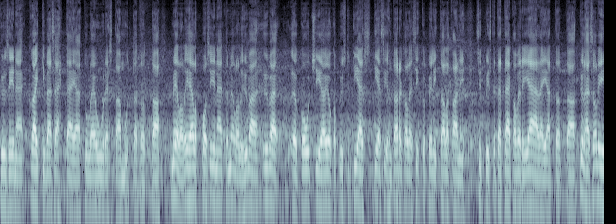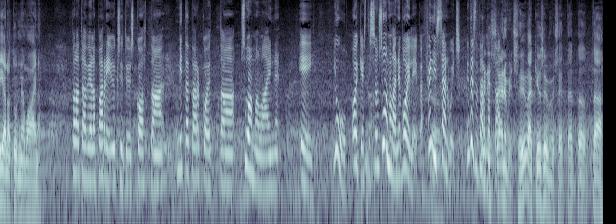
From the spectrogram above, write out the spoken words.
kyllä siinä kaikki väsähtää ja tulee uudestaan, mutta tota, meillä oli helppoa siinä, että meillä oli hyvä, hyvä coachia, joka pystyi ties, ties ihan tarkalleen, sitten kun pelit alkaa, niin sitten pistetään tämä kaveri jäälle ja tota, kyllähän se oli hieno tunnelma aina. Palataan vielä pari yksityiskohtaa. Mitä tarkoittaa suomalainen ei Juu, oikeasti se on suomalainen voileipä. Finnish sandwich. Mitä se tarkoittaa? Finnish sandwich, hyvä kysymys. Että, tota,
